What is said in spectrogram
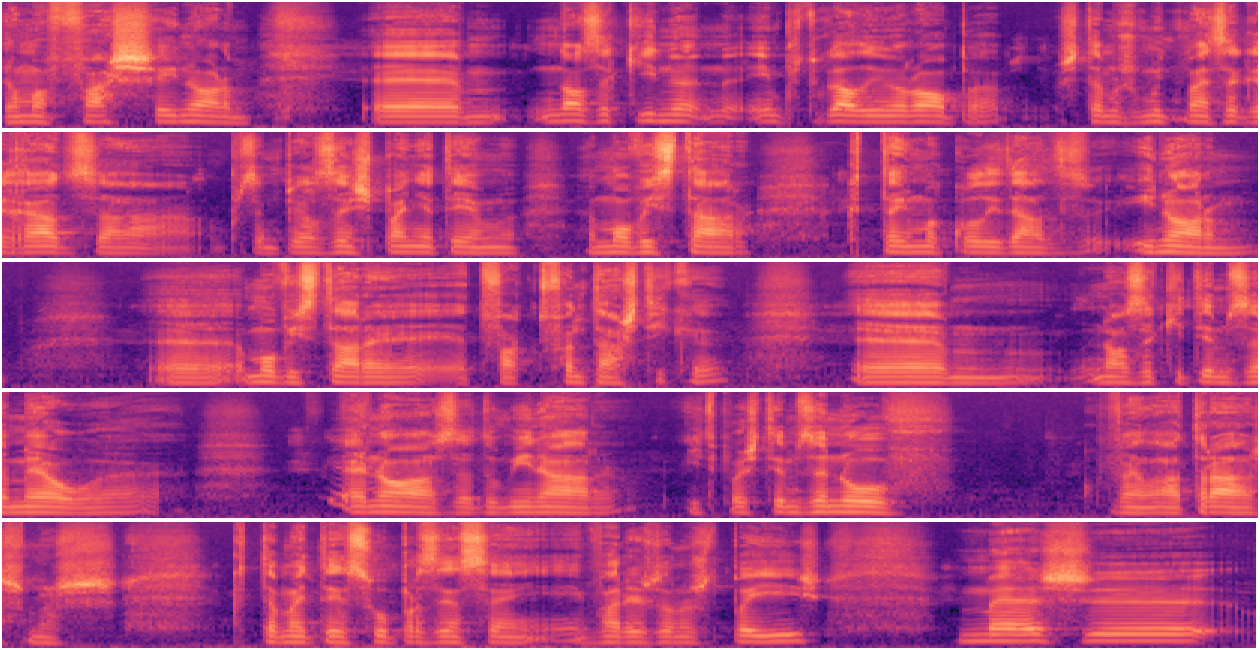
é uma faixa enorme. Uh, nós aqui na, em Portugal e na Europa estamos muito mais agarrados a, por exemplo, eles em Espanha têm a Movistar, que tem uma qualidade enorme. Uh, a Movistar é, é, de facto fantástica. Uh, nós aqui temos a Mel, a, a nós a dominar, e depois temos a Novo, que vem lá atrás, mas que também tem a sua presença em, em várias zonas do país. Mas uh,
